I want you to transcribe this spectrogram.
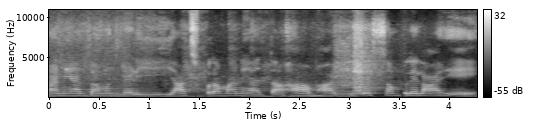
आणि आता मंडळी याचप्रमाणे आता हा भाग इथेच संपलेला आहे.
